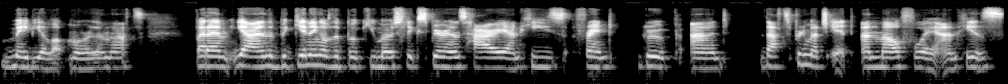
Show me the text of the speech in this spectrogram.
Maybe a lot more than that but um yeah in the beginning of the book you mostly experience harry and his friend group and that's pretty much it and malfoy and his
